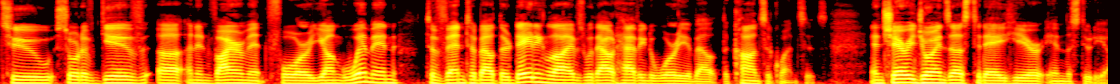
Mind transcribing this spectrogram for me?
to sort of give uh, an environment for young women to vent about their dating lives without having to worry about the consequences. And Sherry joins us today here in the studio.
